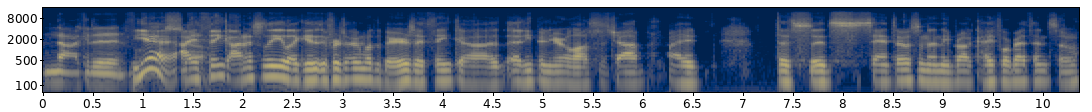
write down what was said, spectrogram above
knocking it in. Yeah, us, I think honestly, like if we're talking about the Bears, I think uh, Eddy Pineiro lost his job. I that's it's Santos, and then they brought Kai Forbath in, so it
